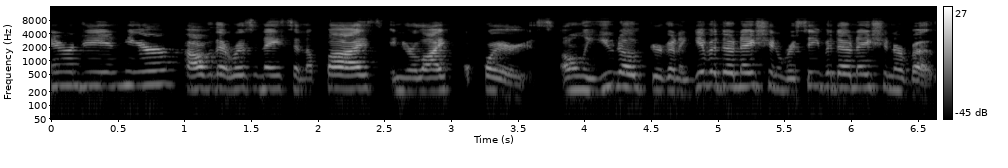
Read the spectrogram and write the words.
energy in here, however that resonates and applies in your life, Aquarius. Only you know if you're going to give a donation, receive a donation, or both.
